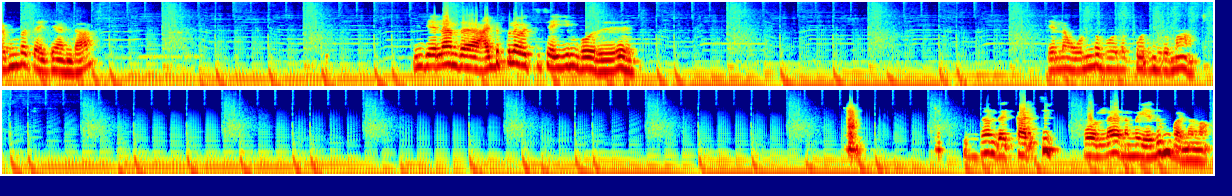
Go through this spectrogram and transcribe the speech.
ரொம்ப செய்யாண்டா இங்க எல்லாம் அந்த அடுப்புல வச்சு செய்யும் போது எல்லாம் ஒண்ணு போல புரிஞ்சிருமா? அந்த கச்சி போல நம்ம எதுவும் பண்ணலாம்.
